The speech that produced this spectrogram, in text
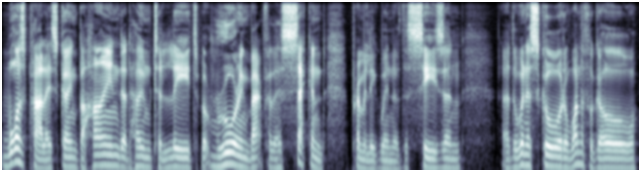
was Palace going behind at home to Leeds, but roaring back for their second Premier League win of the season. Uh, the winner scored a wonderful goal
